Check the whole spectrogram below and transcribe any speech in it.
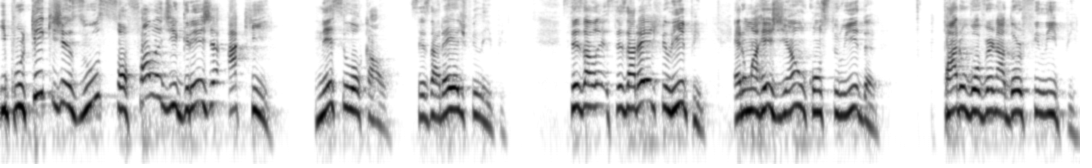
E por que que Jesus só fala de igreja aqui, nesse local, Cesareia de Filipe? Cesareia de Filipe era uma região construída para o governador Filipe,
